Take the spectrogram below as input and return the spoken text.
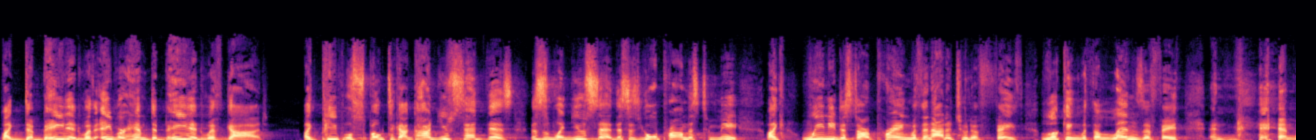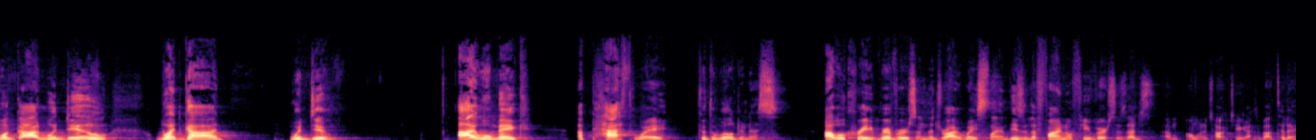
like debated with Abraham, debated with God. Like people spoke to God, God, you said this. This is what you said. This is your promise to me. Like we need to start praying with an attitude of faith, looking with a lens of faith. And man, what God would do, what God would do. I will make a pathway through the wilderness. I will create rivers in the dry wasteland. These are the final few verses I, just, I, I want to talk to you guys about today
